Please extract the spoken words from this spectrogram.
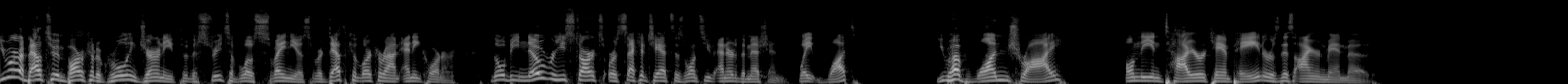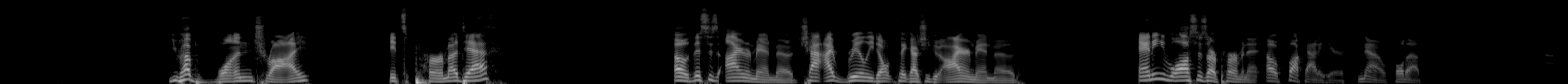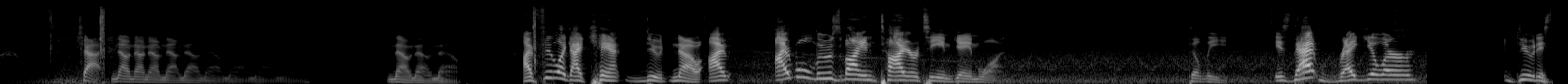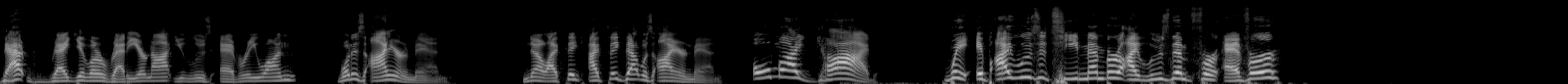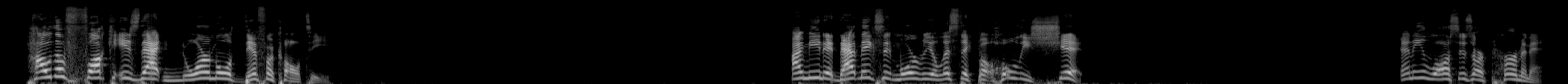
You are about to embark on a grueling journey through the streets of Los Sueños, where death could lurk around any corner. There will be no restarts or second chances once you've entered the mission. Wait, what? You have one try on the entire campaign, or is this Iron Man mode? You have one try? It's permadeath? Oh, this is Iron Man mode. Chat, I really don't think I should do Iron Man mode. Any losses are permanent. Oh, fuck out of here. No, hold up. Chat, no, no, no, no, no, no, no, no, no. No, no, no. I feel like I can't, dude, no. I, I will lose my entire team game one. Delete. Is that regular? Dude, is that regular ready or not? You lose everyone? What is Iron Man? No, I think I think that was Iron Man. Oh my god. Wait, if I lose a team member, I lose them forever? How the fuck is that normal difficulty? I mean, it that makes it more realistic, but holy shit. Any losses are permanent.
